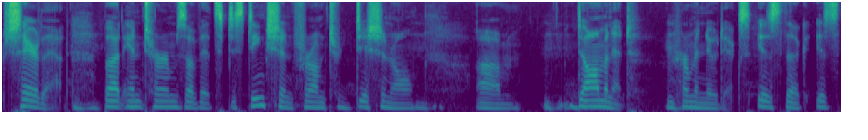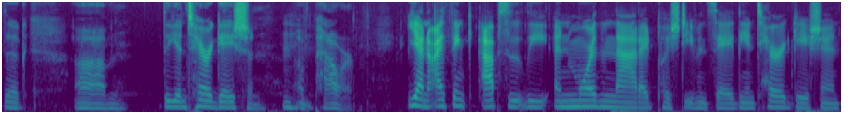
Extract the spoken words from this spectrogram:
share that. Mm-hmm. But in terms of its distinction from traditional mm-hmm. um, mm-hmm. dominant mm-hmm. hermeneutics, is the is the um, the interrogation of mm-hmm. power. Yeah, no, I think absolutely. And more than that, I'd push to even say the interrogation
